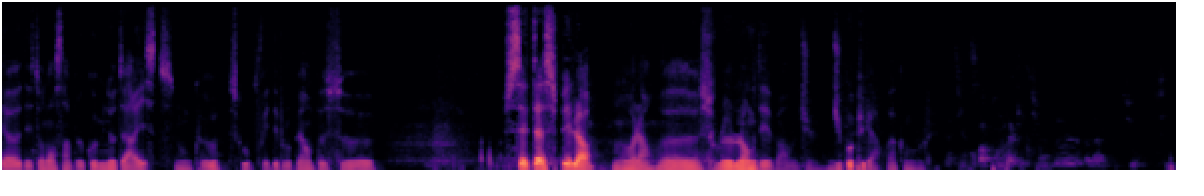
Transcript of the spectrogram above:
euh, des, tendances un peu communautaristes. Donc, euh, est-ce que vous pouvez développer un peu ce, cet aspect-là, voilà, sous le langue des, du, populaire, quoi, comme vous le faites On va prendre la question de Madame tout de suite.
